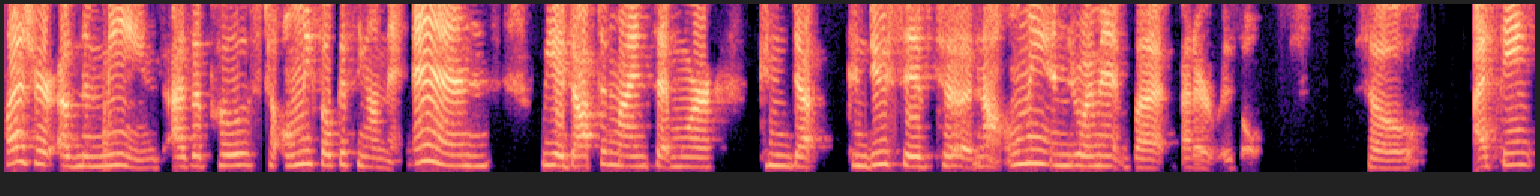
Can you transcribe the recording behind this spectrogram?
pleasure of the means as opposed to only focusing on the ends, we adopt a mindset more condu- conducive to not only enjoyment but better results. So I think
